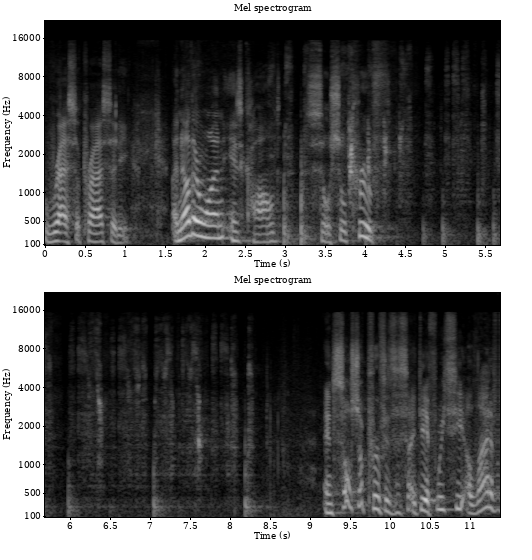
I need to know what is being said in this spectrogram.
reciprocity. Another one is called social proof. And social proof is this idea if we see a lot of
